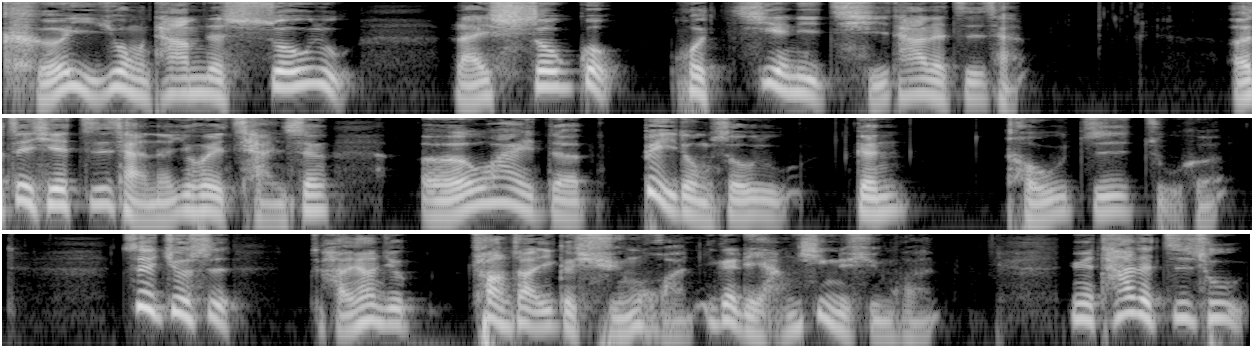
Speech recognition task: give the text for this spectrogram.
可以用他们的收入来收购或建立其他的资产，而这些资产呢，又会产生额外的被动收入跟投资组合，这就是好像就创造一个循环，一个良性的循环，因为他的支出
